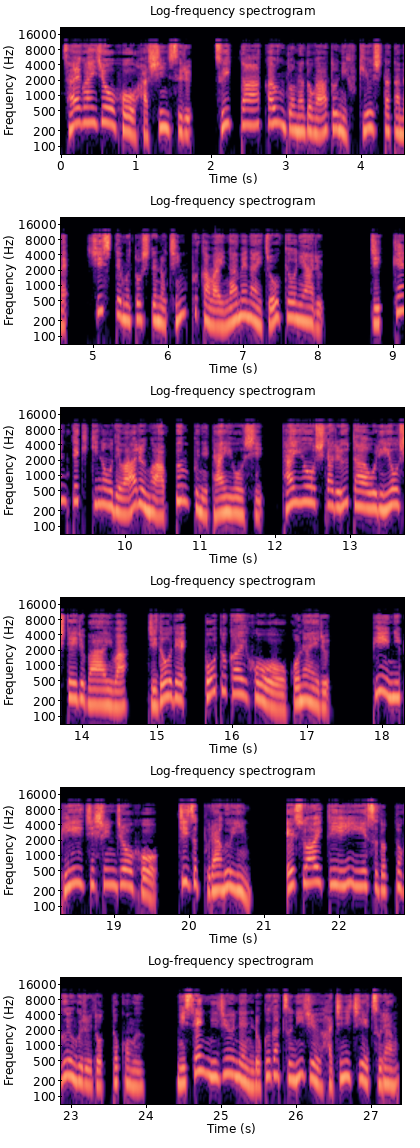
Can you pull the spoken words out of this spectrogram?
災害情報を発信するツイッターアカウントなどが後に普及したため、システムとしての陳腐化は否めない状況にある。実験的機能ではあるがアップンプに対応し、対応したルーターを利用している場合は、自動でポート開放を行える。P2P 地震情報、地図プラグイン。sites.google.com。2020年6月28日閲覧。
